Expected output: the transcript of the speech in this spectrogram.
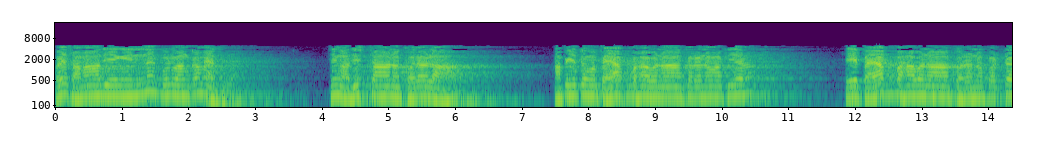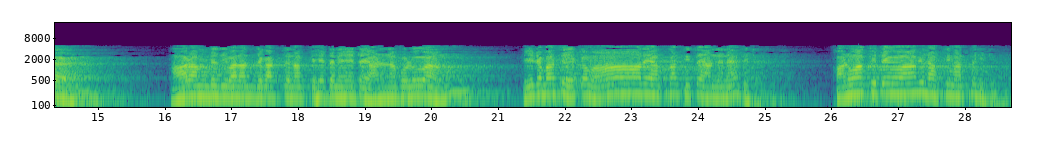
ඔය සමාධියෙන් ඉන්න පුළුවන්කම ඇති වෙනවා. ඉතින් අදිස්ථාන කරලා අපි හිතමු පැයක් භාවනා කරනවා කියලා. ඒ පැයක් භාවනා කරනකොට ආරම්භදී වරක් දෙකක් තුනක් එහෙට මෙහෙට යන්න පුළුවන්. ඊට පස්සේ එක මාරයක්වත් හිත යන්නේ නැහැ පිට. කණුවක් හිතේ වාගේ ශක්තිමත්ව හිටිනවා.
